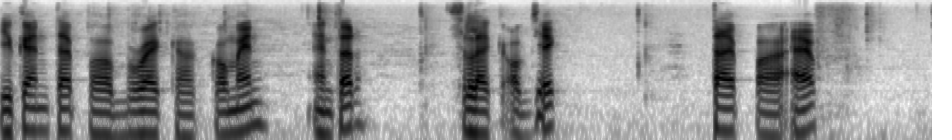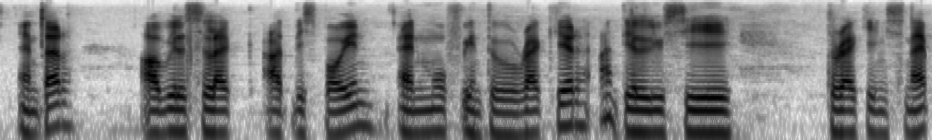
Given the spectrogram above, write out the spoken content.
You can tap uh, break uh, command enter select object type uh, F enter. I will select at this point and move into right here until you see tracking snap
